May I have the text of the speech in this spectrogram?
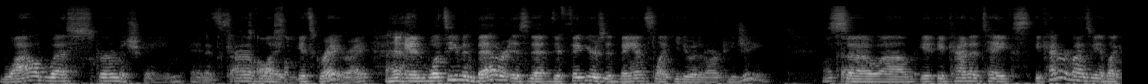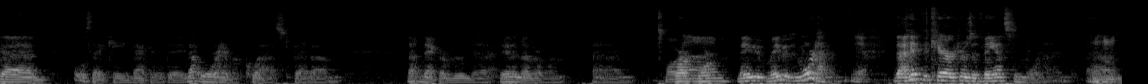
Wild West skirmish game, and it's kind of awesome. like it's great, right? and what's even better is that the figures advance like you do in an RPG. So um, it, it kind of takes it kind of reminds me of like a what was that game back in the day? Not Warhammer Quest, but um, not Necromunda. They had another one. Um, More or- or- time. maybe maybe Mordheim. Yeah. I think the characters advanced in Mordheim. Um, Mhm.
